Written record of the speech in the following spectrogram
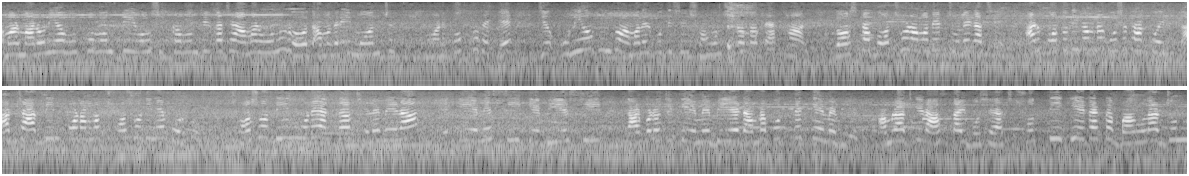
আমার মাননীয় মুখ্যমন্ত্রী এবং শিক্ষামন্ত্রীর কাছে আমার অনুরোধ, আমাদের এই মঞ্চ মানে পক্ষ থেকে, যে উনিও কিন্তু আমাদের প্রতি সেই সহনশীলতা দেখান। দশটা বছর আমাদের চলে গেছে, আর কতদিন আমরা বসে থাকব? আর চার দিন পর আমরা ছশো দিনে পড়ব। ছশো দিন ধরে একটা ছেলেমেয়েরা কে এমএসসি কে বিএসসি তারপরে হচ্ছে কি এম এ বিএড আমরা প্রত্যেককে এম এ বিএড আমরা আজকে রাস্তায় বসে আছি। সত্যিই কি এটা একটা বাংলার জন্য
